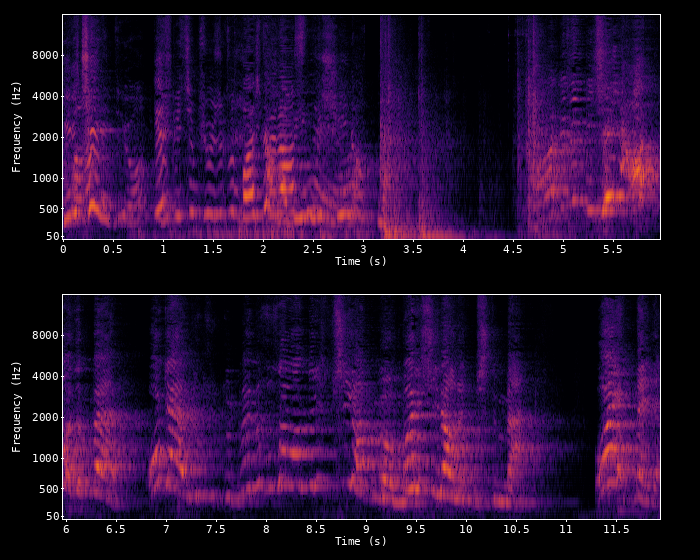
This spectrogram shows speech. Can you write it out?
Gir bana içeri. ne diyorsun? Gir. Ne biçim çocuksun baş belası Abinin ne bir şeyini atma. Abimin bir şeyini atmadım ben. O geldi tutturdu. Ben uzun zamandır hiçbir şey yapmıyorum. Barış ilan etmiştim ben. O etmedi.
